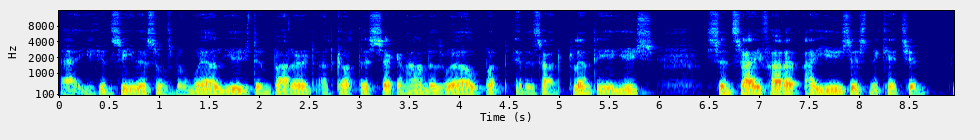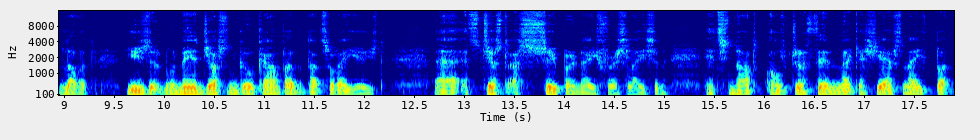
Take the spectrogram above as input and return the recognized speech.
Uh, you can see this one's been well used and battered. I've got this second hand as well, but it has had plenty of use since I've had it. I use this in the kitchen. Love it. Use it when me and Justin go camping. That's what I used. Uh, it's just a super knife for slicing. It's not ultra thin like a chef's knife, but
